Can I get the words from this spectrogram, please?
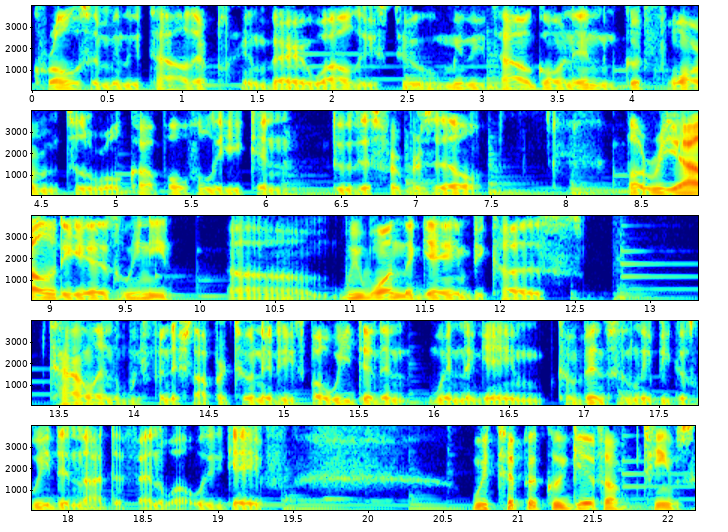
Kroos and Militao, they're playing very well. These two, Militao going in good form to the World Cup. Hopefully, he can do this for Brazil. But reality is, we need. Um, we won the game because talent. We finished opportunities, but we didn't win the game convincingly because we did not defend well. We gave. We typically give up teams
